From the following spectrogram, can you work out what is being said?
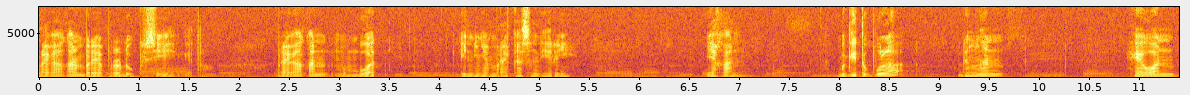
mereka akan bereproduksi gitu. Mereka akan membuat ininya mereka sendiri ya kan? Begitu pula dengan hewan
